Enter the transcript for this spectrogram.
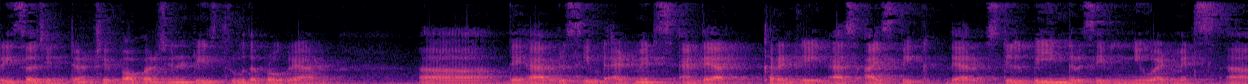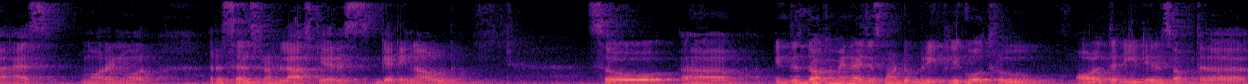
research internship opportunities through the program. Uh, they have received admits and they are currently, as I speak, they are still being receiving new admits uh, as more and more results from last year is getting out. So uh, in this document, I just want to briefly go through all the details of the,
